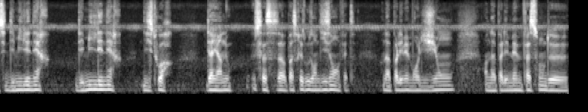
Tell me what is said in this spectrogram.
c'est des millénaires, des millénaires d'histoire derrière nous. Ça, ça, va pas se résoudre en dix ans, en fait. On n'a pas les mêmes religions, on n'a pas les mêmes façons de,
